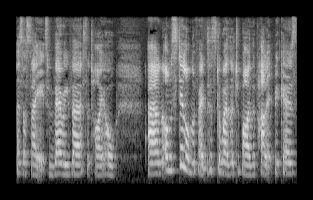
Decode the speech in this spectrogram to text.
as I say, it's very versatile. And I'm still on the fence as to whether to buy the palette because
